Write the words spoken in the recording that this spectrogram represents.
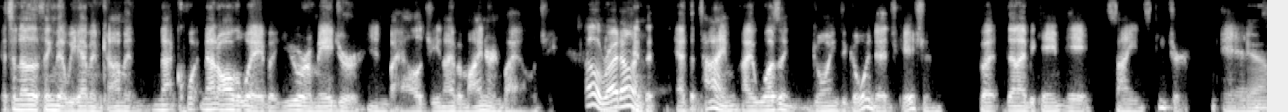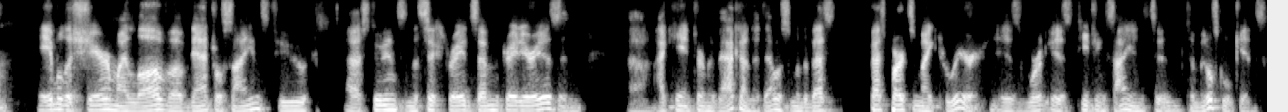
It's another thing that we have in common. Not quite, not all the way, but you are a major in biology and I have a minor in biology. Oh, right on. At the, at the time, I wasn't going to go into education, but then I became a science teacher and Yeah. able to share my love of natural science to uh, students in the sixth grade, seventh grade areas, and uh, I can't turn my back on that. That was some of the best best parts of my career is work is teaching science to to middle school kids.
